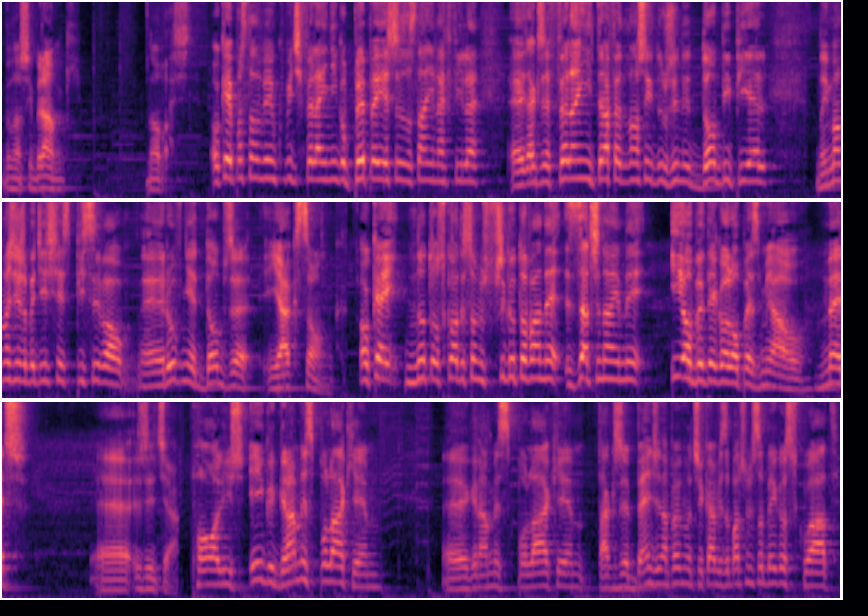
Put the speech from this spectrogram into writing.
do naszej bramki. No właśnie. Ok, postanowiłem kupić Fellainiego, Pepe jeszcze zostanie na chwilę, e, także Fellaini trafia do naszej drużyny, do BPL. No i mam nadzieję, że będzie się spisywał e, równie dobrze jak Song. Ok, no to składy są już przygotowane, zaczynajmy i oby tego Lopez miał mecz e, życia. Polish Ig, gramy z Polakiem. E, gramy z Polakiem, także będzie na pewno ciekawie. Zobaczmy sobie jego skład.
